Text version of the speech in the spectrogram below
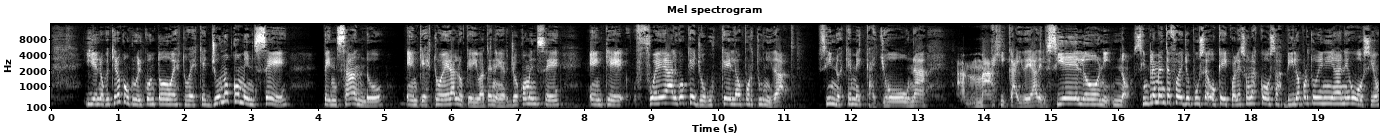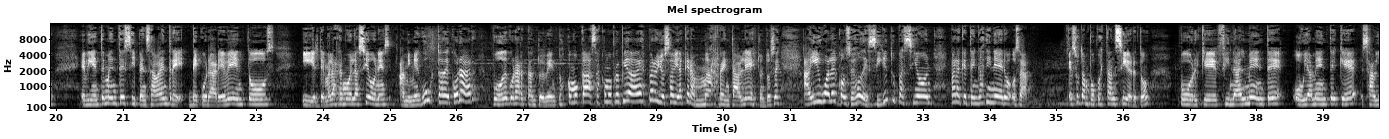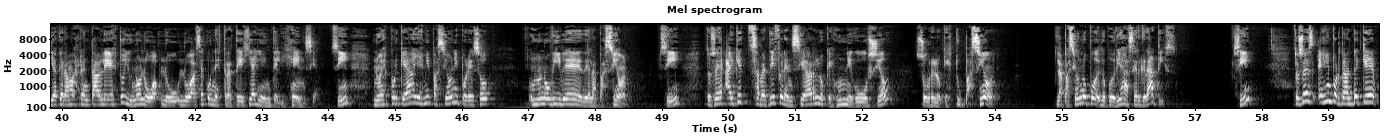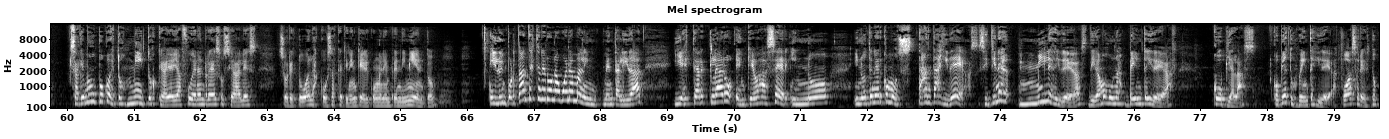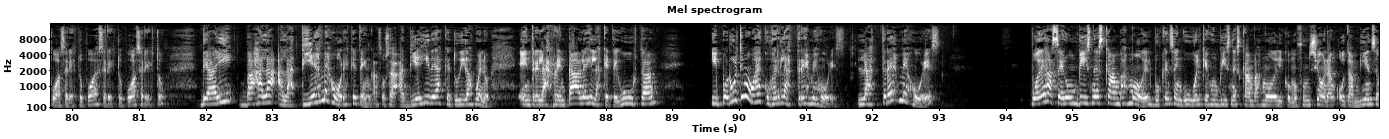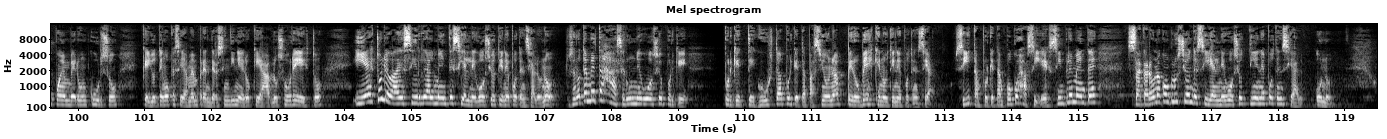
y en lo que quiero concluir con todo esto es que yo no comencé pensando en que esto era lo que iba a tener, yo comencé en que fue algo que yo busqué la oportunidad. Sí, no es que me cayó una mágica idea del cielo, ni no, simplemente fue yo puse, ok, ¿cuáles son las cosas? Vi la oportunidad de negocio, evidentemente si pensaba entre decorar eventos y el tema de las remodelaciones, a mí me gusta decorar, puedo decorar tanto eventos como casas como propiedades, pero yo sabía que era más rentable esto, entonces ahí igual el consejo de sigue tu pasión para que tengas dinero, o sea, eso tampoco es tan cierto, porque finalmente, obviamente que sabía que era más rentable esto y uno lo, lo, hace con estrategia y inteligencia, ¿sí? No es porque, ay, es mi pasión y por eso uno no vive de la pasión, ¿sí? Entonces hay que saber diferenciar lo que es un negocio sobre lo que es tu pasión. La pasión lo, lo podrías hacer gratis, ¿sí? Entonces es importante que saquemos un poco estos mitos que hay allá afuera en redes sociales sobre todas las cosas que tienen que ver con el emprendimiento y lo importante es tener una buena mentalidad y estar claro en qué vas a hacer y no, y no tener como tantas ideas. Si tienes miles de ideas, digamos unas 20 ideas, cópialas, copia tus 20 ideas. Puedo hacer esto, puedo hacer esto, puedo hacer esto, puedo hacer esto. De ahí bájala a las 10 mejores que tengas, o sea, a 10 ideas que tú digas, bueno, entre las rentables y las que te gustan. Y por último vas a escoger las tres mejores. Las tres mejores Puedes hacer un Business Canvas Model, búsquense en Google qué es un Business Canvas Model y cómo funcionan, o también se pueden ver un curso que yo tengo que se llama Emprender sin Dinero, que hablo sobre esto. Y esto le va a decir realmente si el negocio tiene potencial o no. Entonces no te metas a hacer un negocio porque, porque te gusta, porque te apasiona, pero ves que no tiene potencial. ¿Sí? Porque tampoco es así. Es simplemente sacar una conclusión de si el negocio tiene potencial o no.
